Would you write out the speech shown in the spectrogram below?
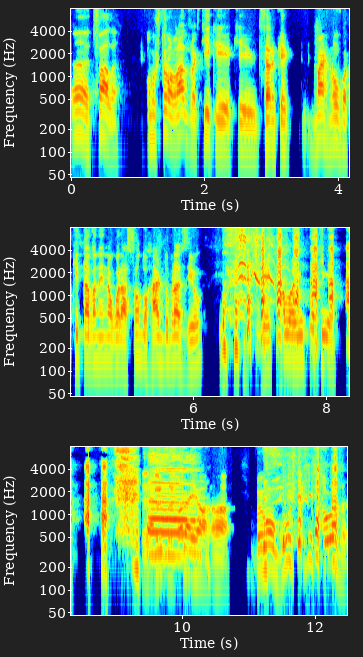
Ah, fala. Fomos trollados aqui, que, que disseram que mais novo aqui estava na inauguração do Rádio do Brasil. Ele falou isso aqui. É. Olha aí, ó. ó. Foi o Augusto de Souza.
